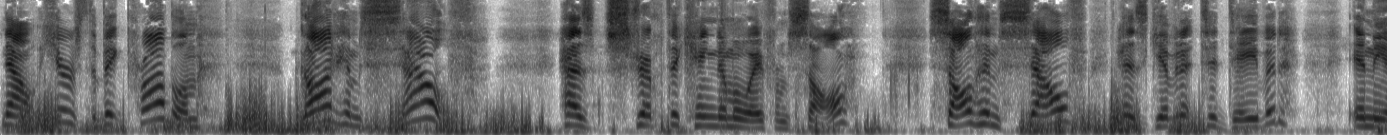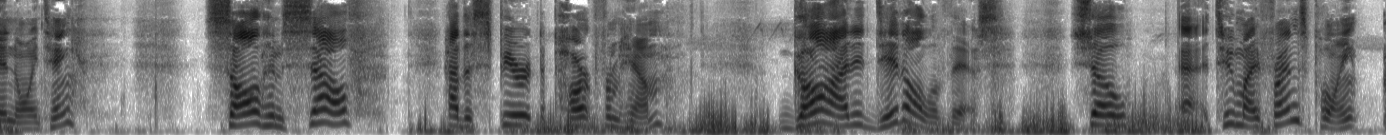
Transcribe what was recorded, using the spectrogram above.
Now, here's the big problem God Himself has stripped the kingdom away from Saul. Saul himself has given it to David in the anointing. Saul himself had the Spirit depart from him. God did all of this. So, uh, to my friend's point,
